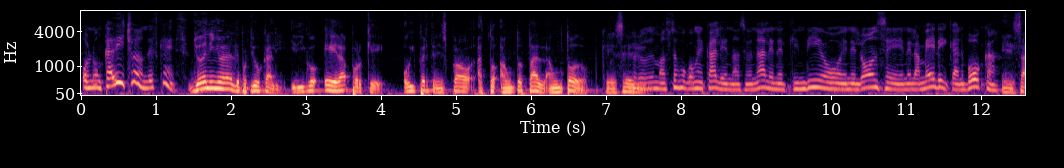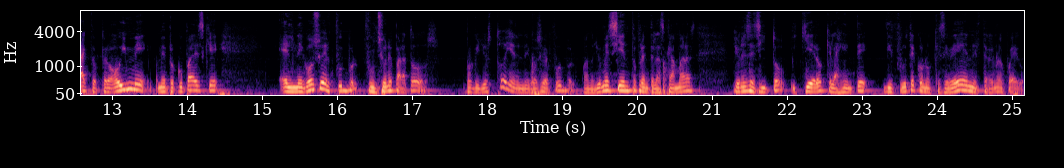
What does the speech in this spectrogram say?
¿O nunca ha dicho de dónde es que es? Yo de niño era el Deportivo Cali y digo era porque hoy pertenezco a, a to- a un total, a un todo, que es el... Pero además usted jugó en el Cali, en Nacional, en el Quindío, en el Once, en el América, en Boca. Exacto, pero hoy me, me preocupa es que el negocio del fútbol funcione para todos, porque yo estoy en el negocio del fútbol. Cuando yo me siento frente a las cámaras, yo necesito y quiero que la gente disfrute con lo que se ve en el terreno de juego.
